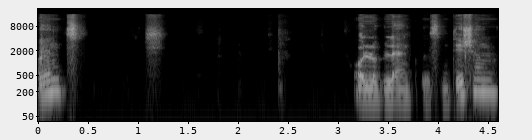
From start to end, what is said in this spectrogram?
Point أقول له blank presentation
